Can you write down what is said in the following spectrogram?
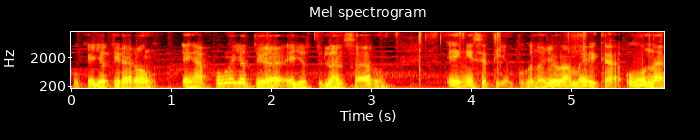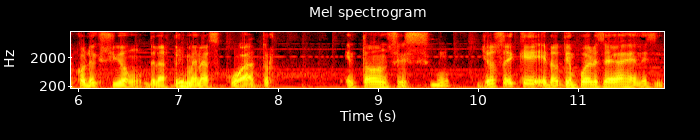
Porque ellos tiraron, en Japón ellos, tiraron, ellos lanzaron en ese tiempo que no llegó a América una colección de las primeras cuatro. Entonces, yo sé que en los tiempos del Sega Genesis,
